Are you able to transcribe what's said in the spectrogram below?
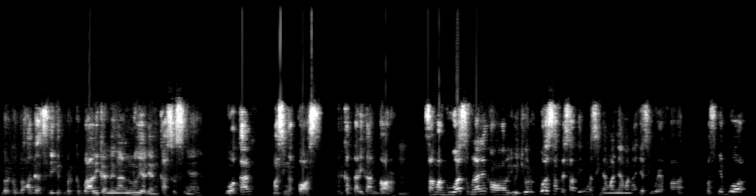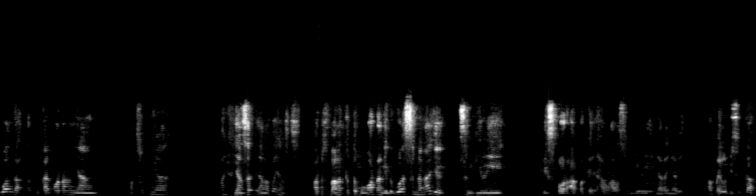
berkeba agak sedikit berkebalikan dengan lu ya dan kasusnya gua kan masih ngekos dekat dari kantor. Hmm. sama gua sebenarnya kalau jujur gua sampai saat ini masih nyaman-nyaman aja sih WFH maksudnya gua gua nggak bukan orang yang maksudnya yang yang apa yang harus banget ketemu orang gitu. Gue seneng aja sendiri explore apa kayak hal-hal sendiri nyari-nyari apa ya lebih suka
